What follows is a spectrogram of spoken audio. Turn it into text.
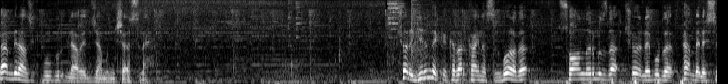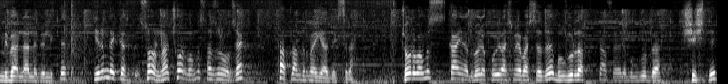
ben birazcık bulgur ilave edeceğim bunun içerisine. Şöyle 20 dakika kadar kaynasın. Bu arada soğanlarımız da şöyle burada pembeleşsin biberlerle birlikte. 20 dakika sonra çorbamız hazır olacak. Tatlandırmaya gelecek sıra. Çorbamız kaynadı. Böyle koyulaşmaya başladı. Bulguru da attıktan sonra öyle bulgur da şişti.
